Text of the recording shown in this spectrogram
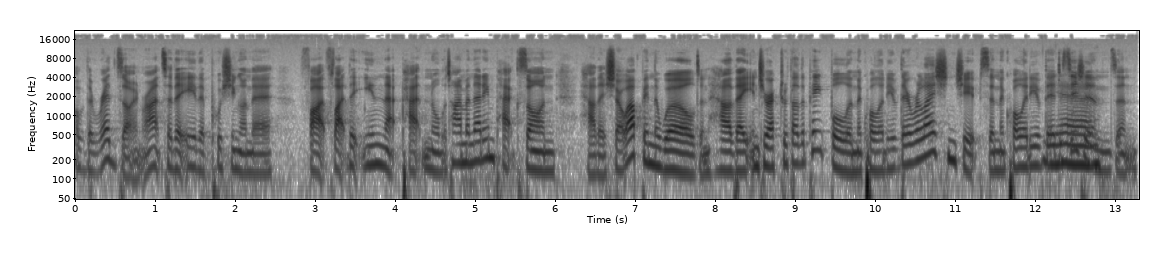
of the red zone, right? So they're either pushing on their fight, flight, they're in that pattern all the time, and that impacts on how they show up in the world and how they interact with other people and the quality of their relationships and the quality of their Yeah. decisions and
